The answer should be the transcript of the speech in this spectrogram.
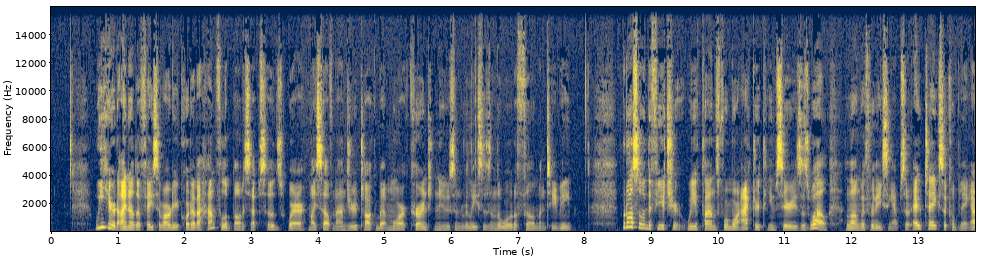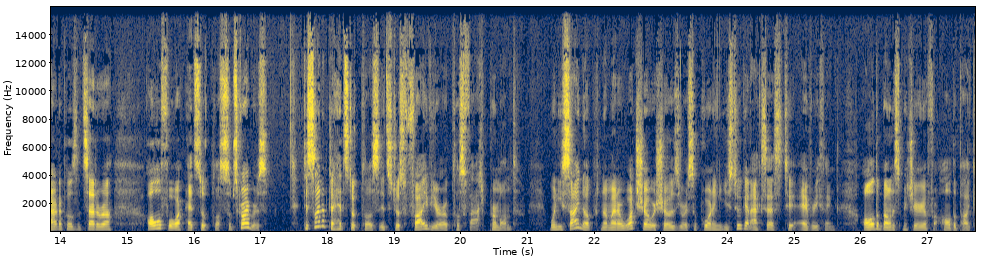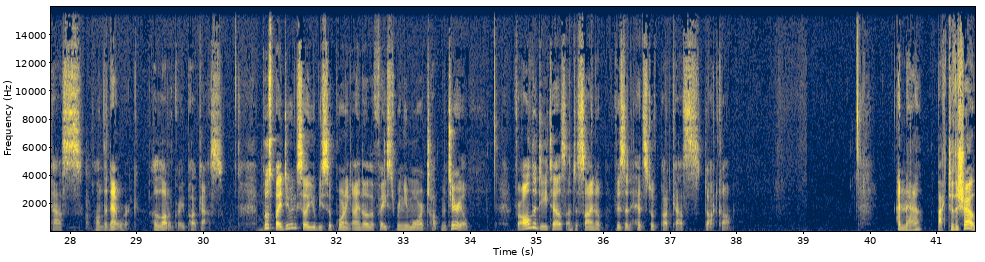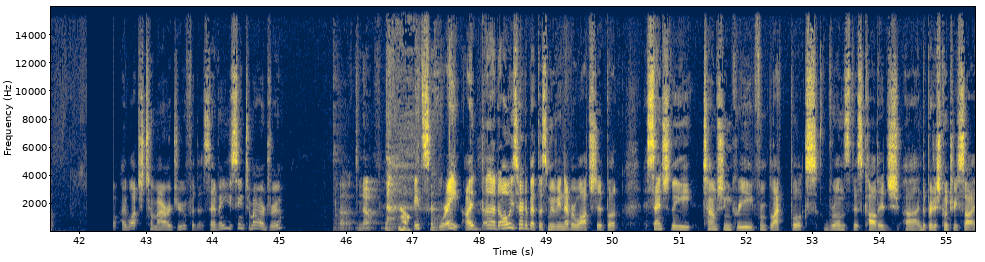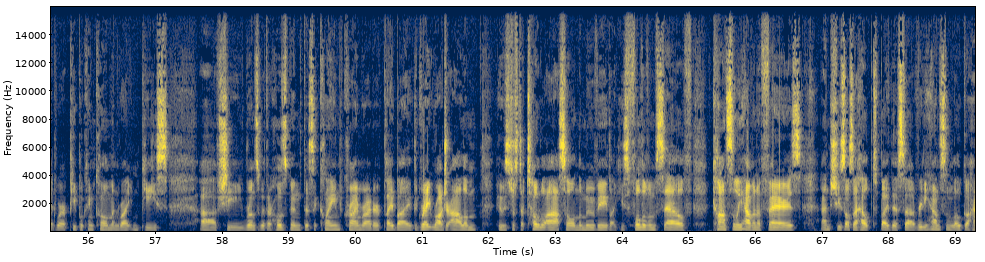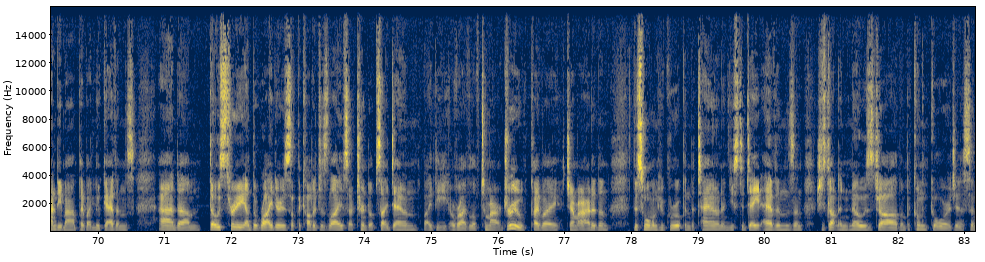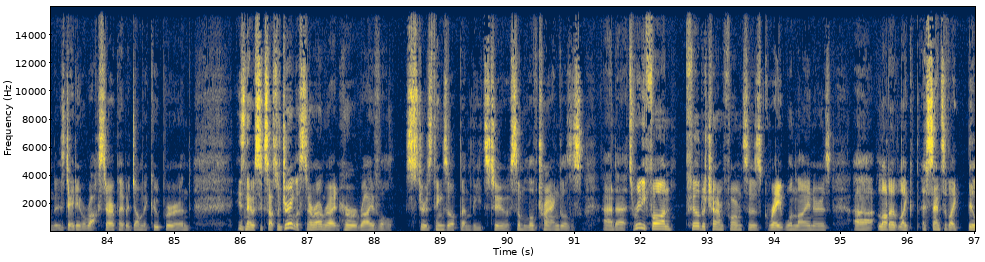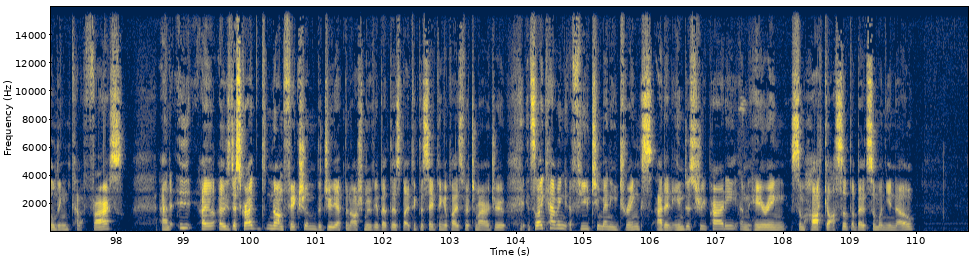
We here at I Know That Face have already recorded a handful of bonus episodes where myself and Andrew talk about more current news and releases in the world of film and TV. But also in the future, we have plans for more actor themed series as well, along with releasing episode outtakes, accompanying articles, etc., all for Headstuff Plus subscribers. To sign up to Headstuff Plus, it's just €5 Euro plus VAT per month, when you sign up, no matter what show or shows you are supporting, you still get access to everything. All the bonus material for all the podcasts on the network. A lot of great podcasts. Plus, by doing so, you'll be supporting I Know the Face to bring you more top material. For all the details and to sign up, visit headstuffpodcasts.com. And now, back to the show. I watched Tamara Drewe for this. Have you seen Tamara Drewe? Uh, no. no. it's great. I'd, I'd always heard about this movie, never watched it, but essentially, Tamsin Greig from Black Books runs this cottage uh, in the British countryside where people can come and write in peace. Uh, she runs with her husband, this acclaimed crime writer played by the great Roger Allam, who's just a total asshole in the movie. Like he's full of himself, constantly having affairs, and she's also helped by this uh, really handsome local handyman played by Luke Evans. And um, those three and the writers of the college's lives are turned upside down by the arrival of Tamara Drewe, played by Gemma Arterton, this woman who grew up in the town and used to date Evans, and she's gotten a nose job and become gorgeous, and is dating a rock star played by Dominic Cooper, and is now a successful journalist in her own right, and her arrival stirs things up and leads to some love triangles. And uh, it's really fun, filled with charm performances, great one liners, uh, a lot of like a sense of like building kind of farce. And it, I, I was described non-fiction, the Juliette Binoche movie about this, but I think the same thing applies for Tamara Drewe. It's like having a few too many drinks at an industry party and hearing some hot gossip about someone you know.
